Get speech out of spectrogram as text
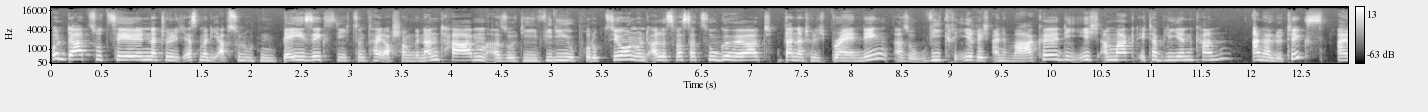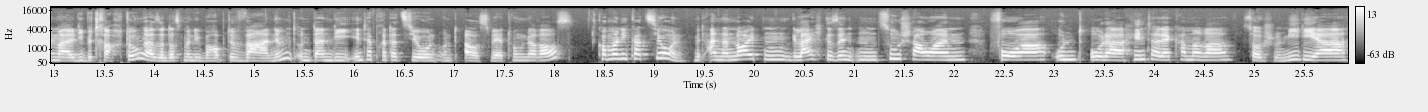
Und dazu zählen natürlich erstmal die absoluten Basics, die ich zum Teil auch schon genannt habe, also die Videoproduktion und alles, was dazu gehört. Dann natürlich Branding, also wie kreiere ich eine Marke, die ich am Markt etablieren kann. Analytics, einmal die Betrachtung, also dass man die überhaupt wahrnimmt und dann die Interpretation und Auswertung daraus. Kommunikation mit anderen Leuten, gleichgesinnten Zuschauern vor und oder hinter der Kamera, Social Media,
